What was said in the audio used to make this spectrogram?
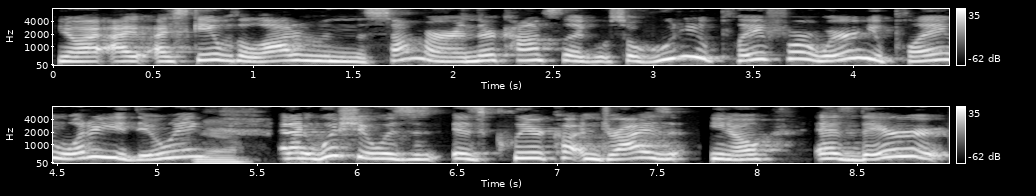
you know i, I skate with a lot of them in the summer and they're constantly like so who do you play for where are you playing what are you doing yeah. and i wish it was as clear cut and dry as you know as their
